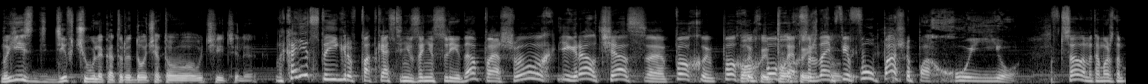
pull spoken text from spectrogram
Но есть девчуля, которая дочь этого учителя. Наконец-то игры в подкасте не занесли, да, Паш? Ух, играл час, э, похуй, похуй, похуй, похуй, похуй обсуждаем похуй. фифу, Паша, похую. В целом, это можно,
